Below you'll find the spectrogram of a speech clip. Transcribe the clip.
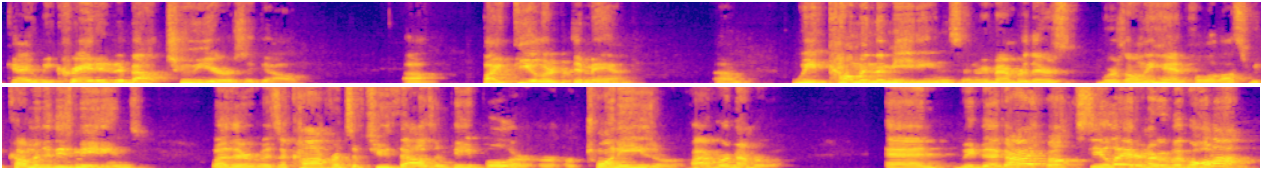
Okay, we created it about two years ago uh, by dealer demand. Um, we'd come in the meetings, and remember, there's there's only a handful of us. We'd come into these meetings, whether it was a conference of 2,000 people or, or, or 20s or however number was, and we'd be like, "All right, well, see you later." And everybody would go, "Hold on,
